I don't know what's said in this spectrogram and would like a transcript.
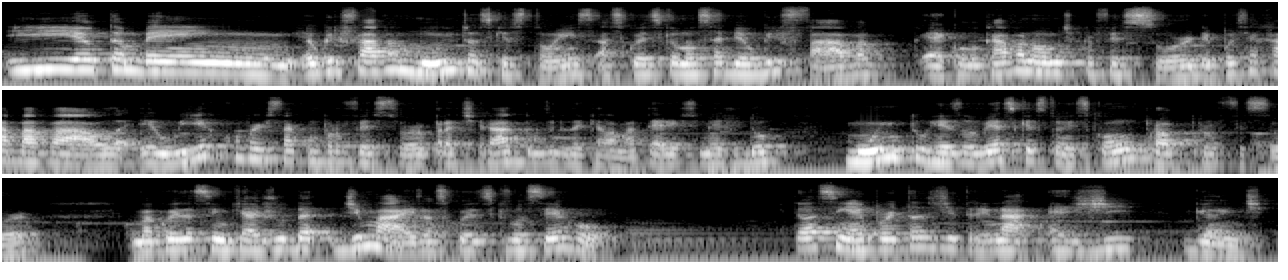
E eu também, eu grifava muito as questões, as coisas que eu não sabia eu grifava, é, colocava nome de professor, depois que acabava a aula eu ia conversar com o professor para tirar a dúvida daquela matéria, isso me ajudou muito resolver as questões com o próprio professor, uma coisa assim que ajuda demais as coisas que você errou. Então assim, a importância de treinar é gigante.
